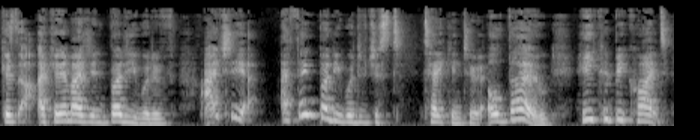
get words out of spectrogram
because I can imagine Buddy would have actually. I think Buddy would have just taken to it. Although he could be quite.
